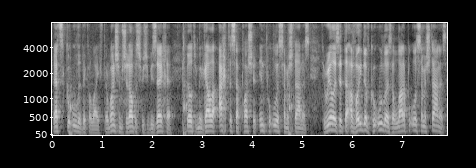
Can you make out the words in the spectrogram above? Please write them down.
that's geula dika life. The Rebbe Hashem should help us. We should be zeicha. Build to megala achtas apashet in pu'ula samashtanas. To realize that the avoid of geula is a lot of pu'ula samashtanas.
